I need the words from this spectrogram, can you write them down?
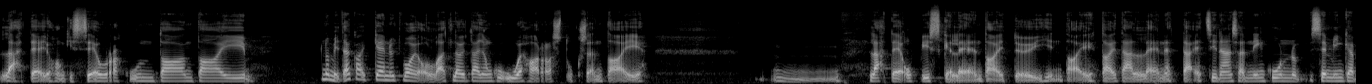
lähtee johonkin seurakuntaan tai no mitä kaikkea nyt voi olla, että löytää jonkun uuden harrastuksen tai mm, lähtee opiskeleen tai töihin tai, tai tälleen, että, että sinänsä niin kuin se, minkä,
